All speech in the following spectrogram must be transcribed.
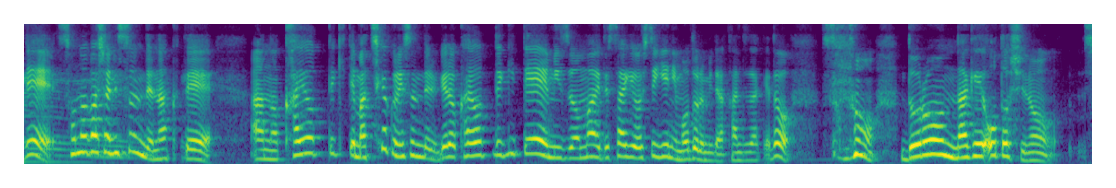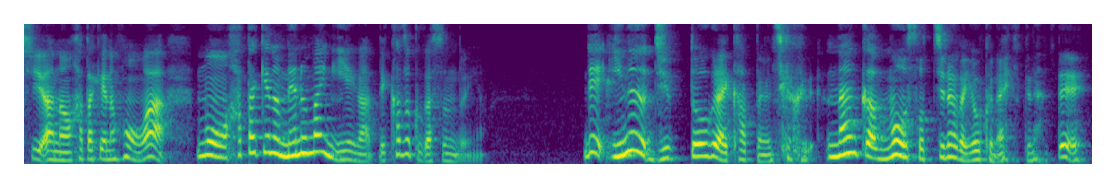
でその場所に住んでなくてあの通ってきて、まあ、近くに住んでるけど通ってきて水をまいて作業して家に戻るみたいな感じだけどそのドローン投げ落としのしあの畑の方はもう畑の目の前に家があって家族が住んどんよ。で犬10頭ぐらい飼ったのよ近くでなんかもうそっちの方が良くないってなって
